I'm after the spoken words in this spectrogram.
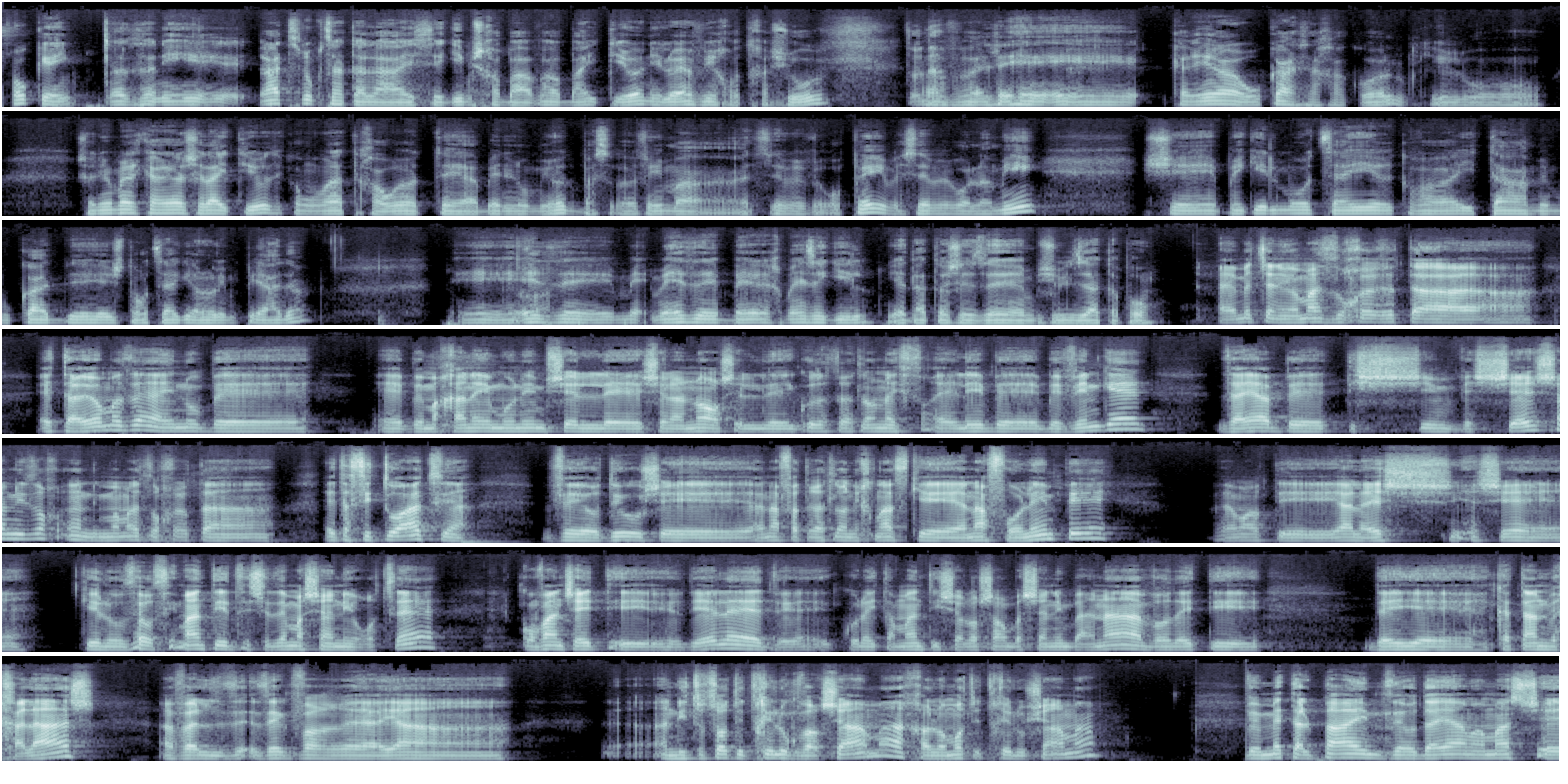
אוקיי, אז אני, רצנו קצת על ההישגים שלך בעבר ב-ITO, אני לא אביך אותך שוב. תודה. אבל אה, קריירה ארוכה סך הכל, כאילו, כשאני אומר קריירה של ITU זה כמובן התחרויות אה, הבינלאומיות בסבבים הסבב אירופאי וסבב עולמי, שבגיל מאוד צעיר כבר היית ממוקד אה, שאתה רוצה להגיע לאולימפיאדה. אה, איזה, מאיזה בערך, מאיזה גיל ידעת שזה, בשביל זה אתה פה? האמת שאני ממש זוכר את, ה... את היום הזה, היינו ב... אה, במחנה אימונים של, אה, של הנוער של איגוד הטריאטלון הישראלי בווינגייט, זה היה ב-96 אני זוכר, אני ממש זוכר את, ה... את הסיטואציה, והודיעו שענף הטריאטלון נכנס כענף אולימפי, ואמרתי יאללה יש, יש, אה, כאילו זהו סימנתי את זה שזה מה שאני רוצה. כמובן שהייתי עוד ילד וכולי התאמנתי 3-4 שנים בענף ועוד הייתי די קטן וחלש, אבל זה, זה כבר אה, היה, הניצוצות התחילו כבר שמה, החלומות התחילו שמה. באמת 2000 זה עוד היה ממש uh,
